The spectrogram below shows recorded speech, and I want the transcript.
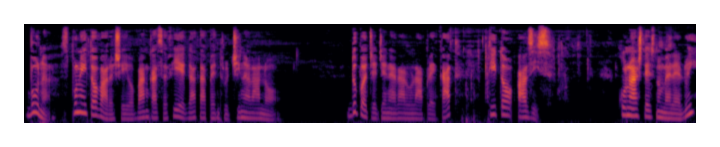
Bună, spune-i tovarășe Iovan ca să fie gata pentru cină la nouă." După ce generalul a plecat, Tito a zis, Cunoașteți numele lui?"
